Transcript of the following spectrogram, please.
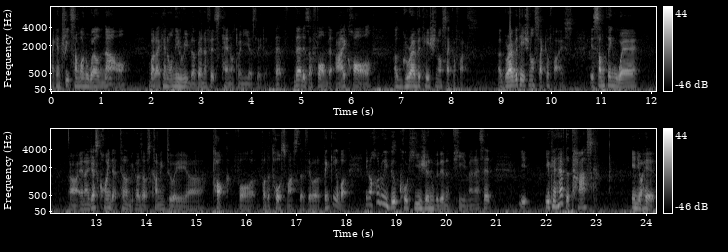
I can treat someone well now but I can only reap the benefits 10 or 20 years later. That, that is a form that I call a gravitational sacrifice. A gravitational sacrifice is something where, uh, and I just coined that term because I was coming to a uh, talk for, for the Toastmasters. They were thinking about, you know, how do we build cohesion within a team? And I said, you, you can have the task in your head.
